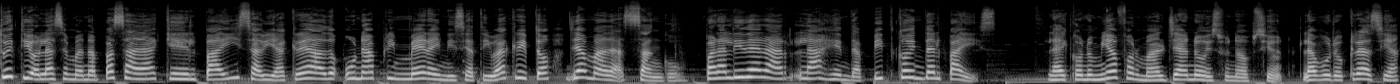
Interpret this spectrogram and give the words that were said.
tuiteó la semana pasada que el país había creado una primera iniciativa cripto llamada Sango para liderar la agenda Bitcoin del país. La economía formal ya no es una opción. La burocracia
